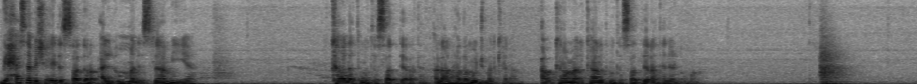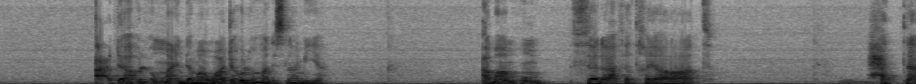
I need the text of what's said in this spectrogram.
بحسب شهيد الصدر الأمة الإسلامية كانت متصدرة. الآن هذا مجمل كلام. أو كانت متصدرة للأمم. أعداء الأمة عندما واجهوا الأمة الإسلامية أمامهم ثلاثة خيارات حتى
